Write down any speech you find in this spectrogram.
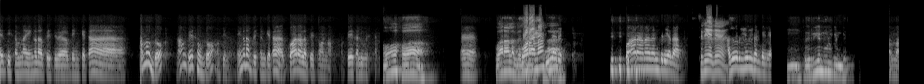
ஏத்திசம்லாம் எங்கடா பேசுவ அப்படின்னு கேட்டா ஆமா ப்ரோ நான் பேசுவேன் ப்ரோ அப்படின்னு. எங்கடா பேசுன்னு கேட்டா குவாரால பேசுவான் அப்பயே கண்டுபிடிச்சிட்டேன். ஓஹோ. குவாரானா? என்னன்னு தெரியாதா? தெரியாது. அது ஒரு நூல் கண்டுங்க. ம், பெரிய நூல்கண்டு ஆமா.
